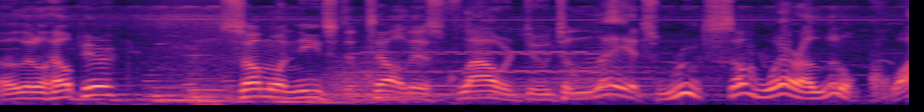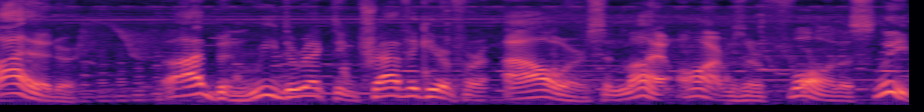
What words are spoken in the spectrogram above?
A little help here? Someone needs to tell this flower dude to lay its roots somewhere a little quieter. I've been redirecting traffic here for hours and my arms are falling asleep.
